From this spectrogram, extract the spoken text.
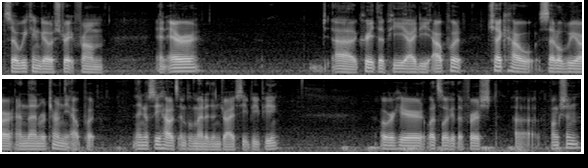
So we can go straight from an error uh, create the PID output, check how settled we are, and then return the output. And you'll see how it's implemented in Drive CPP. Over here, let's look at the first uh, function,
